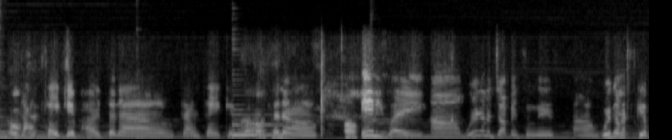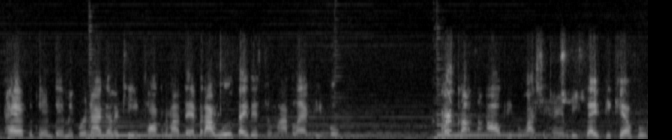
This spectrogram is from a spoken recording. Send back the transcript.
Okay. don't take it personal. Don't take it Uh-huh. personal. Okay. Anyway, um, we're gonna jump into this. Um, we're gonna skip past the pandemic. We're not gonna keep talking about that. But I will say this to my black people. First of all, to all people, wash your hands, be safe, be careful,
